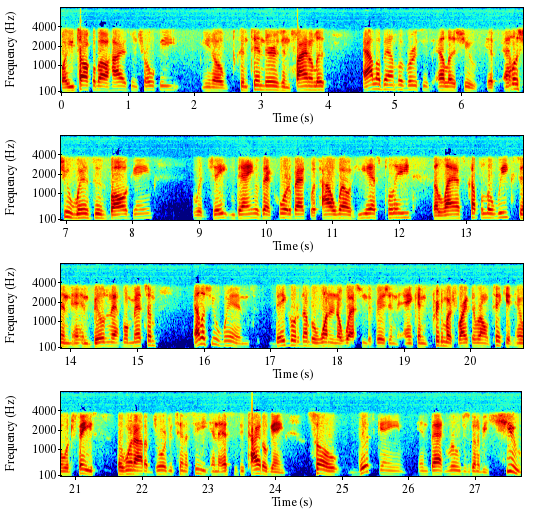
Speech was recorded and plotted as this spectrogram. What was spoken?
Well, you talk about Heisman Trophy, you know, contenders and finalists. Alabama versus LSU. If LSU wins this ball game with Jayden Daniels at quarterback, with how well he has played the last couple of weeks and, and building that momentum, LSU wins. They go to number one in the Western Division and can pretty much write their own ticket and would face the winner out of Georgia Tennessee in the SEC title game. So this game in Baton Rouge is going to be huge.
